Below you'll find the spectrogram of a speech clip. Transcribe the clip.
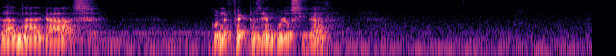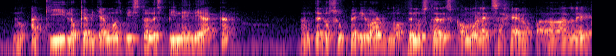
Las nalgas con efectos de angulosidad. Aquí lo que ya hemos visto, la espina ilíaca antero superior, noten ustedes cómo la exagero para darle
